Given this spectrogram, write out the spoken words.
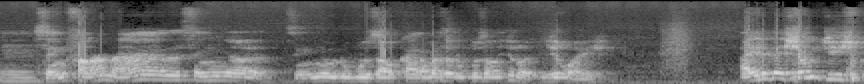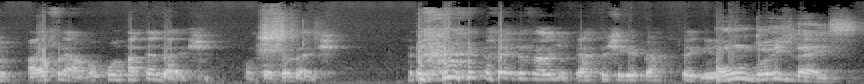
Hum. Sem falar nada, sem, ah, sem urubuzar o cara, mas urubuzando de longe. Aí ele deixou o disco. Aí eu falei, ah, vou contar até 10. Contei até 10. Aí ele saiu de perto, eu cheguei perto e peguei. Um, dois, dez.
